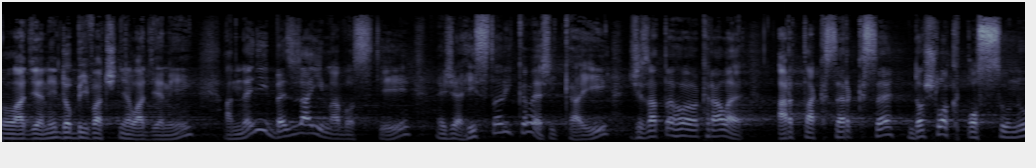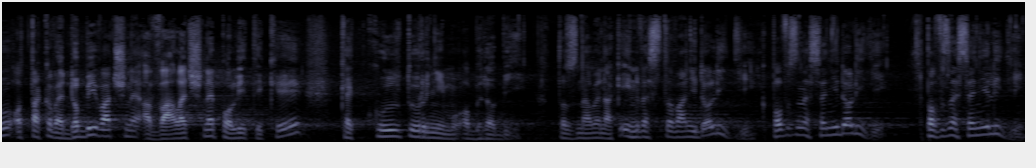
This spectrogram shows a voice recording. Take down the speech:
laděný, dobývačně laděný. A není bez zajímavosti, že historikové říkají, že za toho krále Artaxerxe došlo k posunu od takové dobyvačné a válečné politiky ke kulturnímu období. To znamená k investování do lidí, k povznesení do lidí povznesení lidí.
